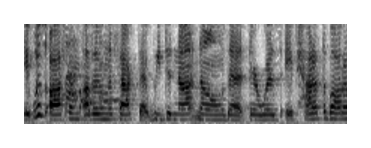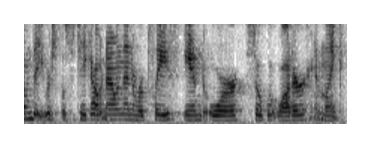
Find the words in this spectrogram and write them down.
It was awesome other than the fact that we did not know that there was a pad at the bottom that you were supposed to take out now and then and replace and or soak with water and like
